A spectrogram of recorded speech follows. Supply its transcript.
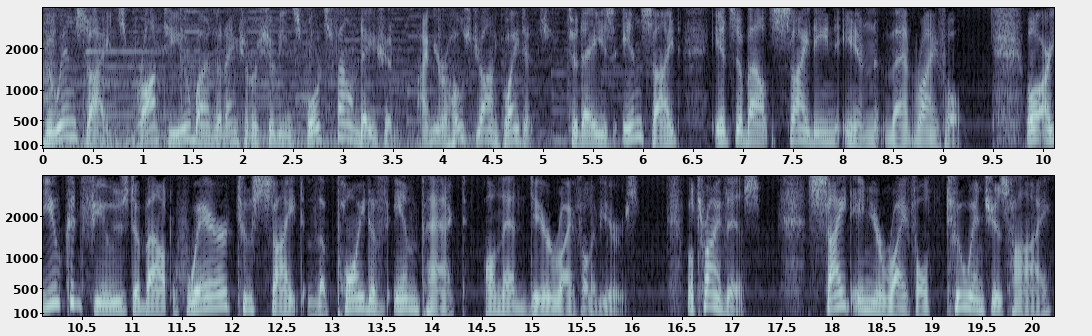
to Insights, brought to you by the National Shooting Sports Foundation. I'm your host, John Quaintance. Today's Insight, it's about sighting in that rifle. Well, are you confused about where to sight the point of impact on that deer rifle of yours? Well, try this. Sight in your rifle two inches high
